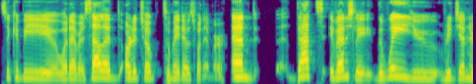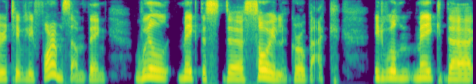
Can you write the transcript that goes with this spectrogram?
So it could be whatever salad, artichoke, tomatoes, whatever. And that eventually the way you regeneratively farm something will make the, the soil grow back it will make the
